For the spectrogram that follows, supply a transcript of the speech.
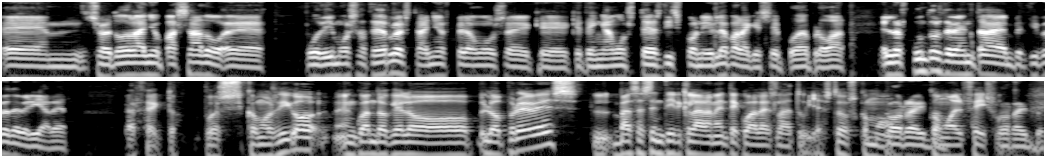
Em, sobre todo el año pasado pudimos hacerlo, este año esperamos que, que tengamos test disponible para que se pueda probar. En los puntos de venta en principio debería haber. Perfecto. Pues como os digo, en cuanto que lo, pruebes, vas a sentir claramente cuál es la tuya. Esto es como, como el Facebook. Correcto.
